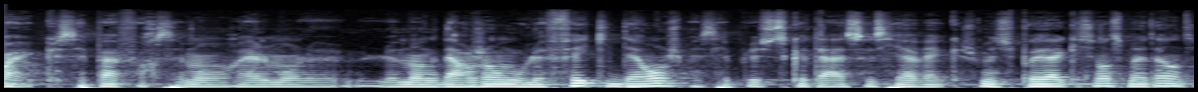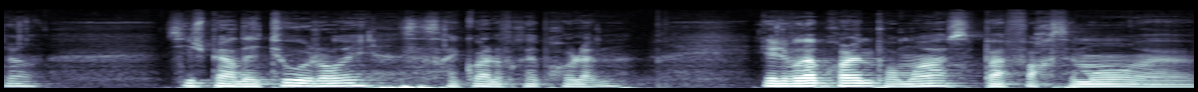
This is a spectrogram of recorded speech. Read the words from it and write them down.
Ouais, que c'est pas forcément réellement le, manque d'argent ou le fait qui te dérange, mais c'est plus ce que tu as associé avec. Je me suis posé la question ce matin, tiens, si je perdais tout aujourd'hui, ça serait quoi le vrai problème? Et le vrai problème pour moi, c'est pas forcément euh,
